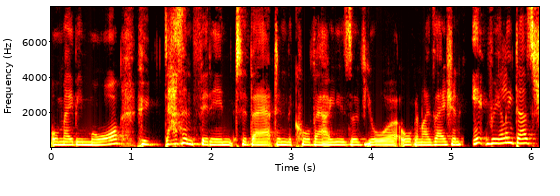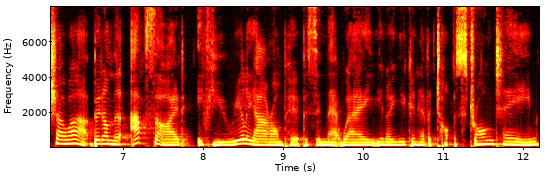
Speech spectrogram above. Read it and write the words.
or maybe more, who doesn't fit into that in the core values of your organization. It really does show up. But on the upside, if you really are on purpose in that way, you know, you can have a strong team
